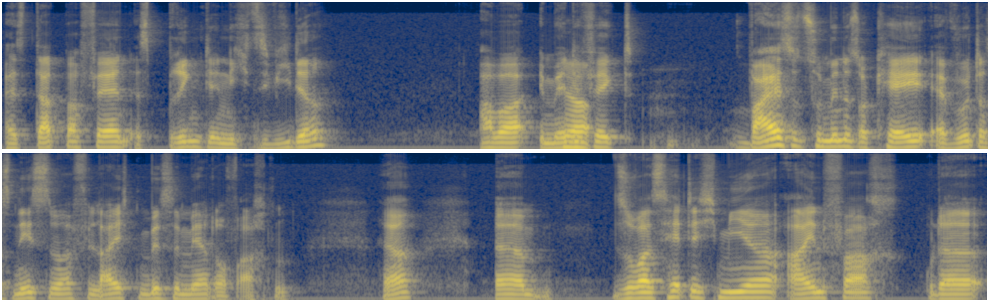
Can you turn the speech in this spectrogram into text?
als Gladbach-Fan, es bringt dir nichts wieder, aber im Endeffekt ja weißt du zumindest, okay, er wird das nächste Mal vielleicht ein bisschen mehr drauf achten. Ja, ähm, sowas hätte ich mir einfach, oder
